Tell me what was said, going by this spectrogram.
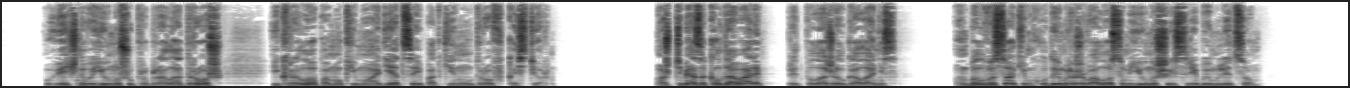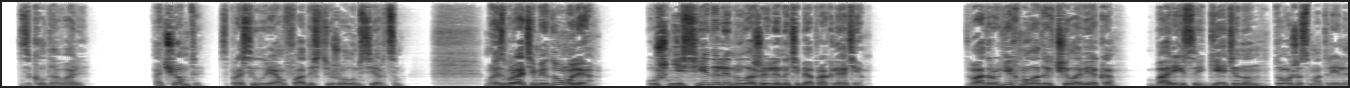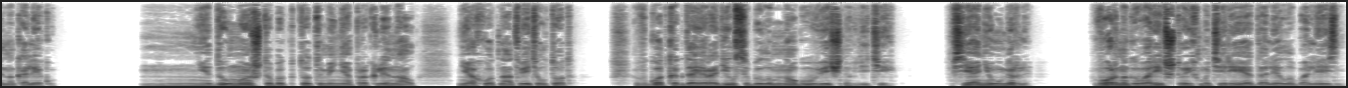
У вечного юношу пробрала дрожь, и крыло помог ему одеться и подкинул дров в костер. «Может, тебя заколдовали?» — предположил Галанис. Он был высоким, худым, рыжеволосым юношей с рябым лицом. «Заколдовали? О чем ты?» — спросил Риамфада с тяжелым сердцем. «Мы с братьями думали, уж не Сидали наложили на тебя проклятие. Два других молодых человека, Борис и Гетинон, тоже смотрели на калеку. «Не думаю, чтобы кто-то меня проклинал», — неохотно ответил тот. «В год, когда я родился, было много увечных детей. Все они умерли. Ворна говорит, что их матерей одолела болезнь».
